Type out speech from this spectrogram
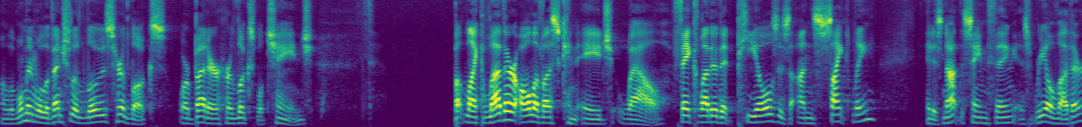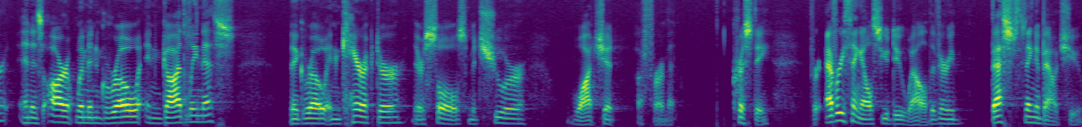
Well, the woman will eventually lose her looks, or better, her looks will change. But like leather, all of us can age well. Fake leather that peels is unsightly. It is not the same thing as real leather. And as our women grow in godliness, they grow in character, their souls mature. Watch it, affirm it. Christy, for everything else you do well, the very best thing about you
